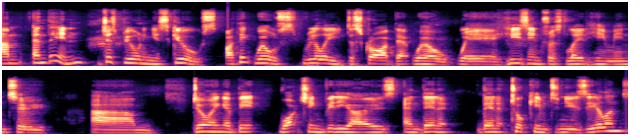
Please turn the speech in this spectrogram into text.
Um, and then just building your skills. I think Will's really described that well, where his interest led him into um, doing a bit, watching videos, and then it then it took him to New Zealand.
